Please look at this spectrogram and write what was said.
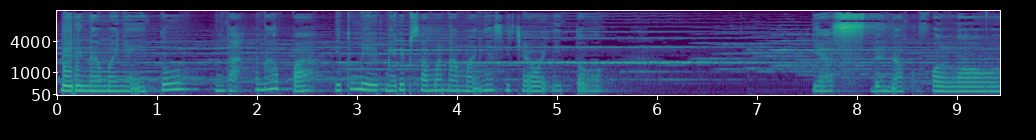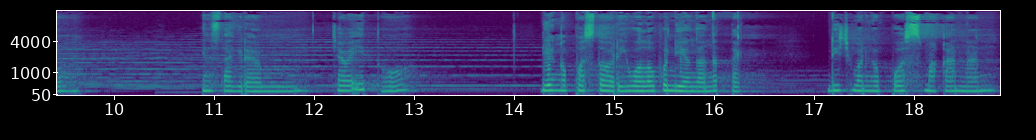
Dari namanya itu entah kenapa itu mirip-mirip sama namanya si cewek itu yes dan aku follow Instagram cewek itu. Dia ngepost story walaupun dia nggak ngetek. Dia cuma ngepost makanan.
